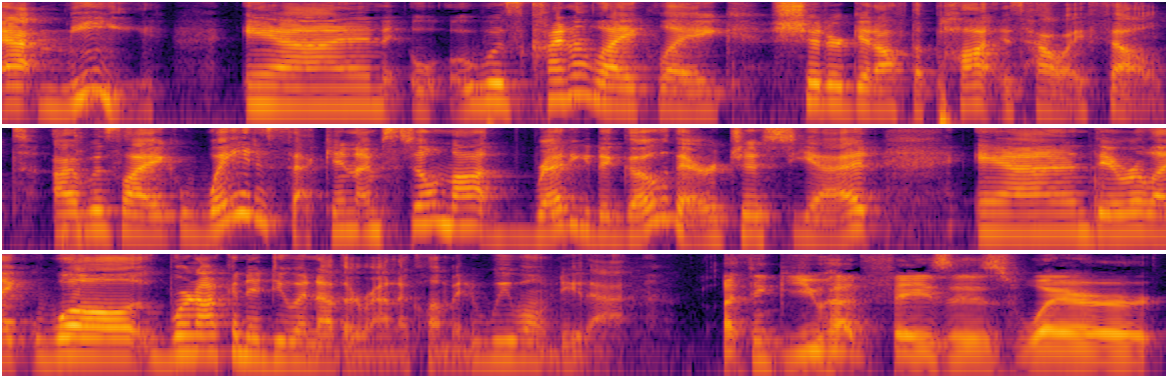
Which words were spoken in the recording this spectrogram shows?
at me. And it was kind of like like shit or get off the pot is how I felt. I was like, wait a second, I'm still not ready to go there just yet. And they were like, well, we're not going to do another round of Clomid. We won't do that. I think you had phases where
